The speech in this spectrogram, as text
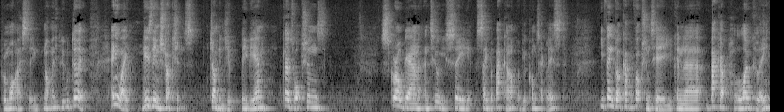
from what I see, not many people do it. Anyway, here's the instructions. Jump into your BBM, go to options, scroll down until you see save a backup of your contact list. You've then got a couple of options here. You can uh, back up locally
